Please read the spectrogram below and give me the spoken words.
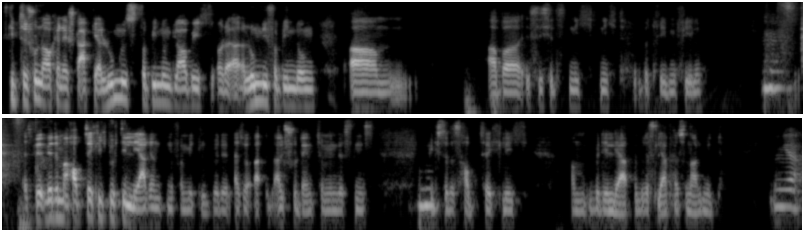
es gibt ja schon auch eine starke Alumnus-Verbindung, glaube ich, oder Alumni-Verbindung, ähm, aber es ist jetzt nicht, nicht übertrieben viel. Mhm. Es wird, wird, immer hauptsächlich durch die Lehrenden vermittelt, würde, also äh, als Student zumindest, mhm. kriegst du das hauptsächlich ähm, über, die Lehr über das Lehrpersonal mit. Ja.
